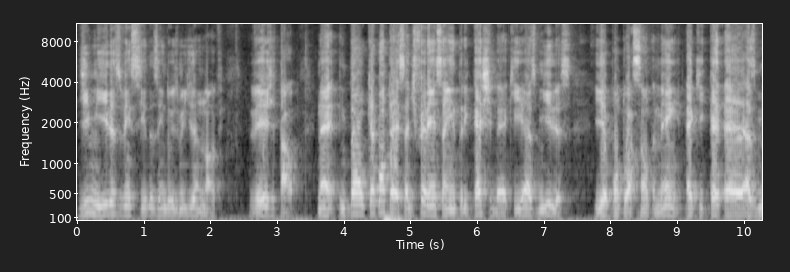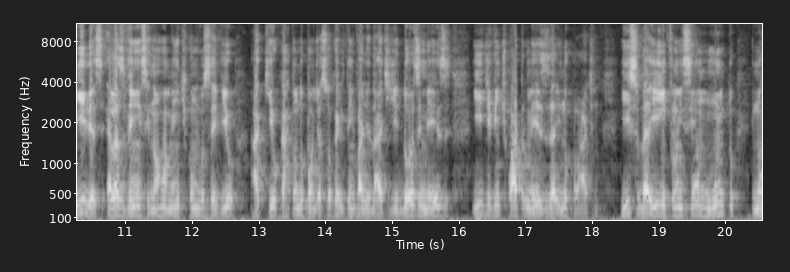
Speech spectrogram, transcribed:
de milhas vencidas em 2019. Veja e tal. Né? Então o que acontece? A diferença entre cashback e as milhas e a pontuação também é que é, as milhas elas vencem. Normalmente como você viu aqui o cartão do Pão de Açúcar ele tem validade de 12 meses e de 24 meses aí no Platinum. Isso daí influencia muito no,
